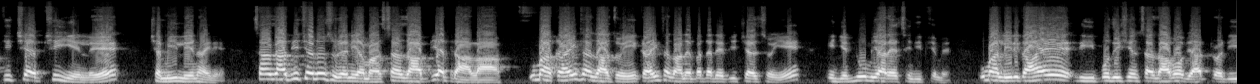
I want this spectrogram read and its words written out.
ပြစ်ချက်ဖြစ်ရင်လည်းချက်မီးလင်းနိုင်တယ် ဆန်ဆာပြစ်ချက်လို့ဆိုတဲ့နေရာမှာဆန်ဆာပြတ်တာလားဥမာကရိုင်းဆန်ဆာဆိုရင်ကရိုင်းဆန်ဆာနဲ့ပတ်သက်တဲ့ပြစ်ချက်ဆိုရင်အင်ဂျင်နှိုးမရတဲ့အဆင့်ကြီးဖြစ်မယ်ဥမာလေတကားရဲ့ဒီ position sensor ပေါ့ဗျာဒီ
